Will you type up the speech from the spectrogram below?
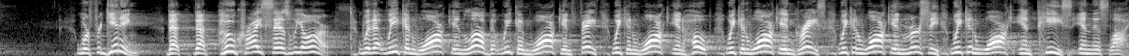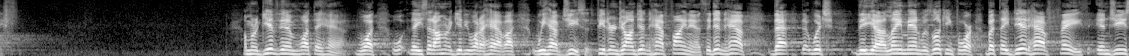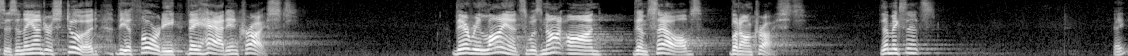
We're forgetting that, that who Christ says we are. That we can walk in love, that we can walk in faith, we can walk in hope, we can walk in grace, we can walk in mercy, we can walk in peace in this life. I'm going to give them what they have. What, what they said, I'm going to give you what I have. I, we have Jesus. Peter and John didn't have finance. They didn't have that, that which the uh, lame man was looking for, but they did have faith in Jesus and they understood the authority they had in Christ. Their reliance was not on themselves, but on Christ. Does that make sense? Okay.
